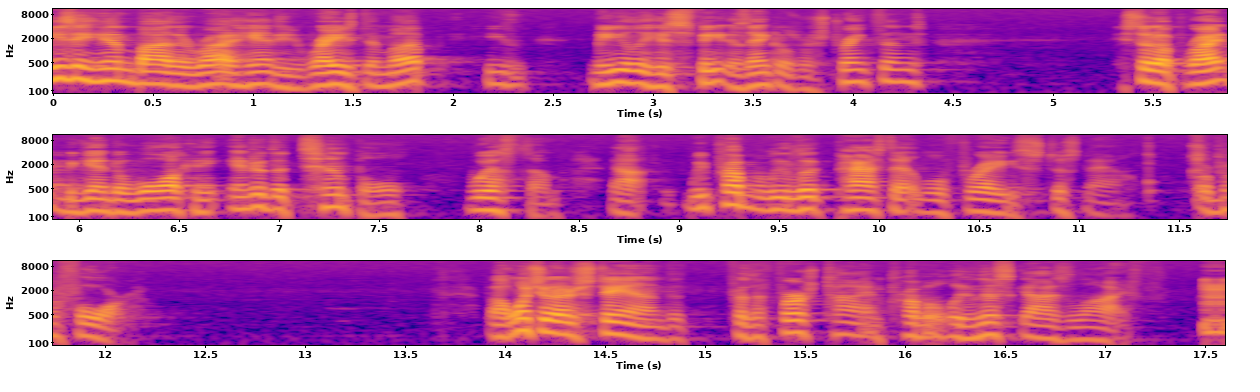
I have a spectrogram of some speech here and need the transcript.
Seizing him by the right hand, he raised him up. He, immediately his feet and his ankles were strengthened. He stood upright and began to walk, and he entered the temple with them. Now, we probably looked past that little phrase just now or before. But I want you to understand that for the first time, probably in this guy's life,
